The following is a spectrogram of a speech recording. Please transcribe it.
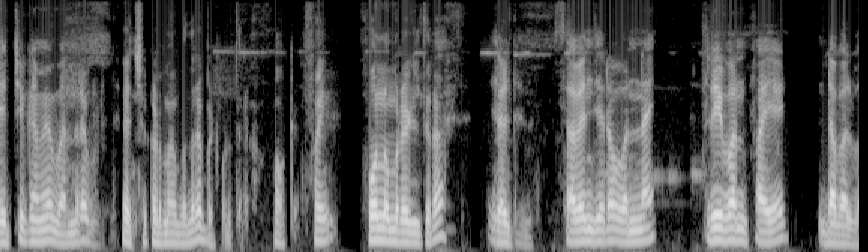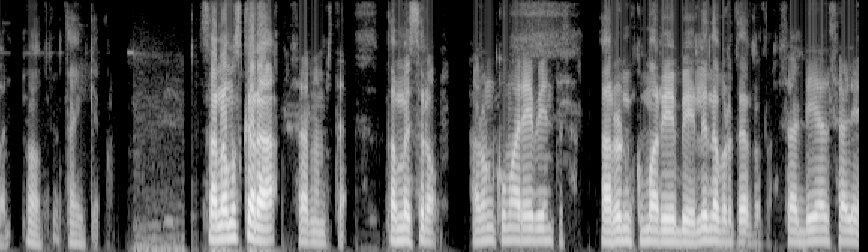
ಹೆಚ್ಚು ಕಮ್ಮಿ ಬಂದ್ರೆ ಬಿಡ್ತೀನಿ. ಹೆಚ್ಚು ಕಡಿಮೆ ಬಂದ್ರೆ ಬಿಟ್ಬಿಡ್ತೀರಾ? ಓಕೆ ಫೈನ್ ಫೋನ್ ನಂಬರ್ ಹೇಳ್ತೀರಾ? ಹೇಳ್ತೀನಿ. Seven zero one nine three one five eight double one okay thank you sir ನಮಸ್ಕಾರ. ಸರ್ ನಮಸ್ತೆ. ತಮ್ಮ ಹೆಸರು? ಅರುಣ್ ಕುಮಾರ್ ಎಬಿ ಅಂತ sir. Arun Kumar A B ಎಲ್ಲಿಂದ ಬರ್ತಾ ಇರೋದು? ಸರ್ ಡಿ ಎಲ್ ಸಳಿ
